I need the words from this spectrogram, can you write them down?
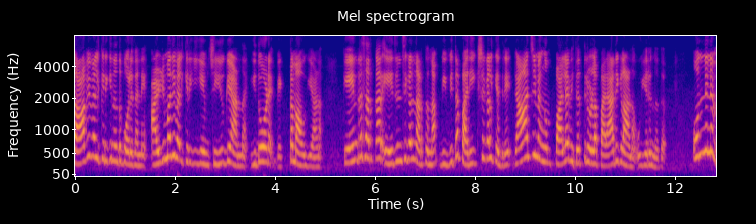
കാവ്യവൽക്കരിക്കുന്നത് പോലെ തന്നെ അഴിമതിവൽക്കരിക്കുകയും ചെയ്യുകയാണെന്ന് ഇതോടെ വ്യക്തമാവുകയാണ്. കേന്ദ്ര സർക്കാർ ഏജൻസികൾ നടത്തുന്ന വിവിധ പരീക്ഷകൾക്കെതിരെ രാജ്യമെങ്ങും പല വിധത്തിലുള്ള പരാതികളാണ് ഉയരുന്നത്. ഒന്നിനും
